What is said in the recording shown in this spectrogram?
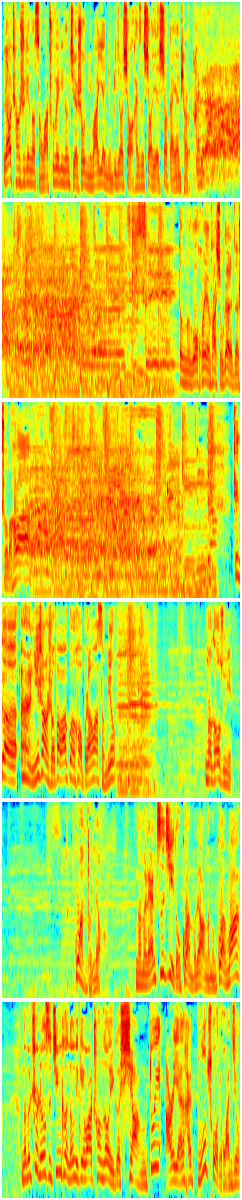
不要尝试给我生娃，除非你能接受你娃眼睛比较小，还是小眼小单眼皮儿。等我给我婚姻法修改了再说吧，好吧？这个倪尚说把娃管好，不让娃生病。我告诉你，管不了，我们连自己都管不了，我们管娃，我们只能是尽可能的给娃创造一个相对而言还不错的环境，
